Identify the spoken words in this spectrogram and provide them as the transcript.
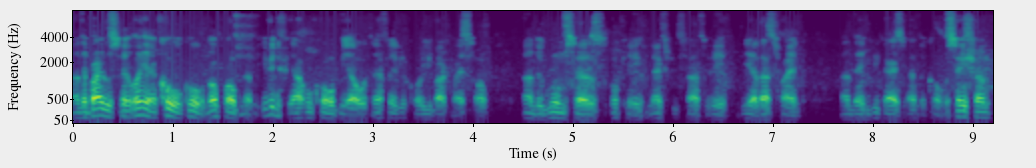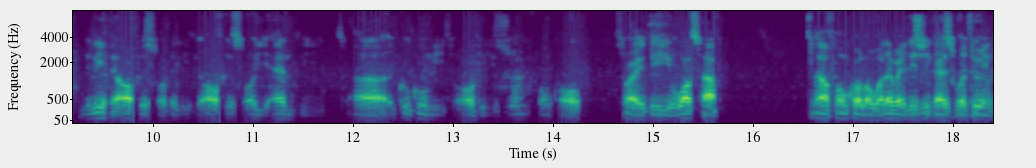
And the bride will say, oh, yeah, cool, cool, no problem. Even if you haven't called me, I will definitely call you back myself. And the groom says, okay, next week, Saturday, yeah, that's fine. And then you guys end the conversation. You leave the office, or they leave the office, or you end the uh, Google Meet or the Zoom phone call, sorry, the WhatsApp uh, phone call, or whatever it is you guys were doing.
